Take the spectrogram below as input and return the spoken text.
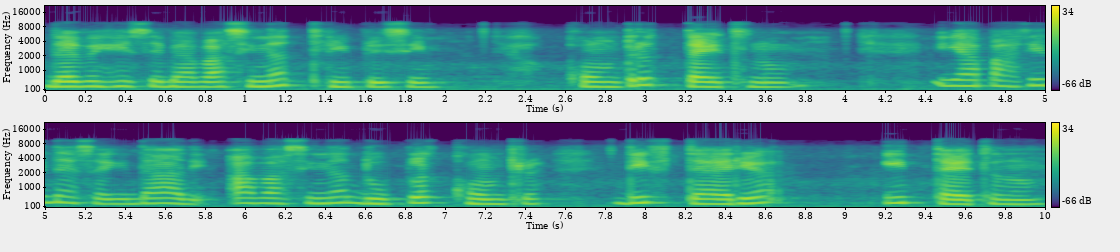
devem receber a vacina tríplice contra tétano e a partir dessa idade a vacina dupla contra diftéria e tétano.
